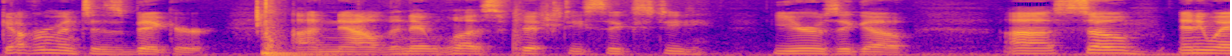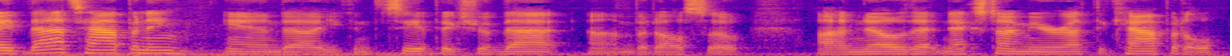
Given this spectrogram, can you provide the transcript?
government is bigger now than it was 50, 60 years ago. Uh, so anyway, that's happening, and uh, you can see a picture of that. Um, but also uh, know that next time you're at the Capitol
